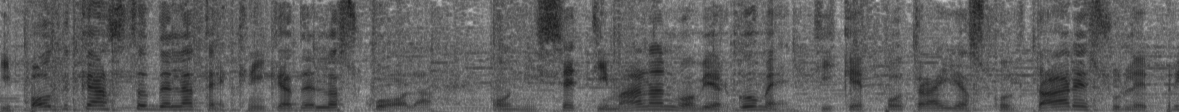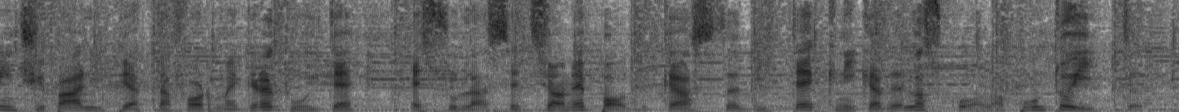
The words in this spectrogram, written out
I podcast della tecnica della scuola. Ogni settimana nuovi argomenti che potrai ascoltare sulle principali piattaforme gratuite e sulla sezione podcast di tecnicadellascuola.it.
